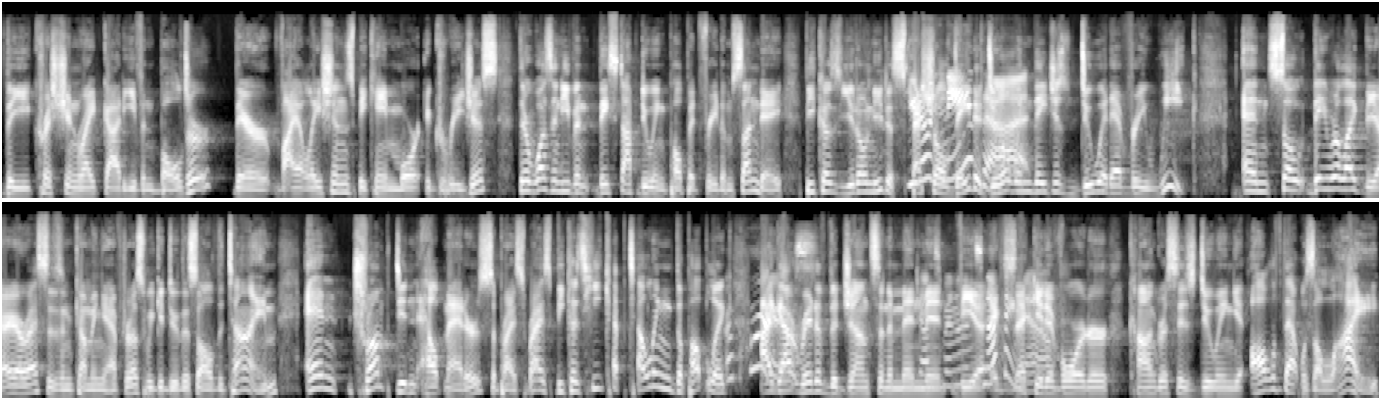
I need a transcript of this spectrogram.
the Christian right got even bolder. Their violations became more egregious. There wasn't even, they stopped doing Pulpit Freedom Sunday because you don't need a special day need to do it when they just do it every week. And so they were like, the IRS isn't coming after us. We could do this all the time. And Trump didn't help matters, surprise, surprise, because he kept telling the public, I got rid of the Johnson Amendment Johnson via executive now. order. Congress is doing it. All of that was a lie.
